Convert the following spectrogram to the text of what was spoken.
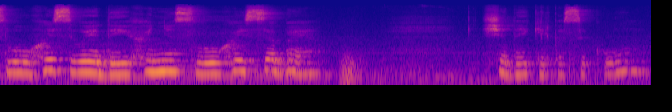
Слухай своє дихання, слухай себе. Ще декілька секунд.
